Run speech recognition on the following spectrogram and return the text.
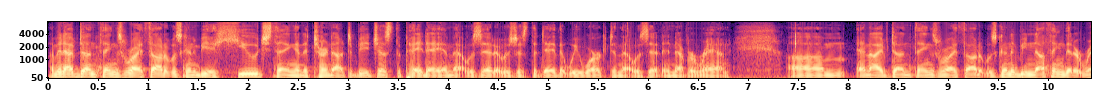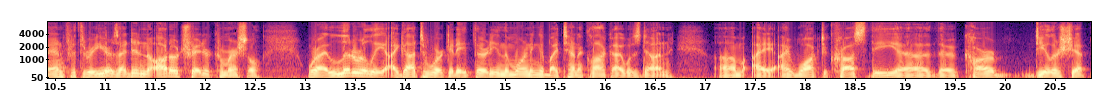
I mean, I've done things where I thought it was going to be a huge thing, and it turned out to be just the payday, and that was it. It was just the day that we worked, and that was it. It never ran. Um, and I've done things where I thought it was going to be nothing that it ran for three years. I did an Auto Trader commercial where I literally I got to work at eight thirty in the morning, and by ten o'clock I was done. Um, I, I walked across the uh, the car dealership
